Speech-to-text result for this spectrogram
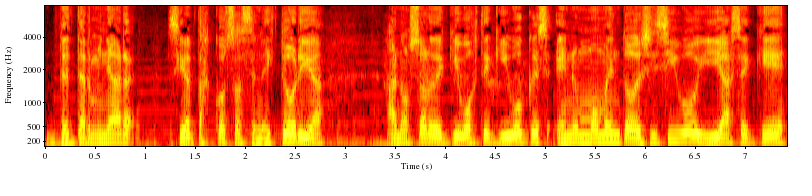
determinar ciertas cosas en la historia, a no ser de que vos te equivoques en un momento decisivo y hace que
